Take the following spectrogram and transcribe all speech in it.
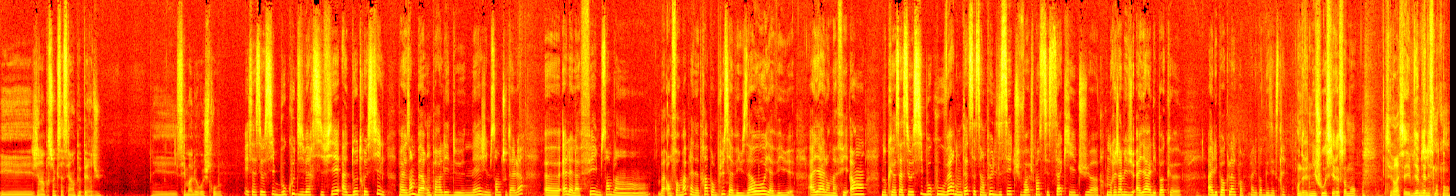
Et j'ai l'impression que ça s'est un peu perdu. Et c'est malheureux, je trouve. Et ça s'est aussi beaucoup diversifié à d'autres styles. Par exemple, bah, on parlait de Neige, il me semble, tout à l'heure. Euh, elle, elle a fait, il me semble, un... bah, en format Planète Rap. En plus, il y avait eu Zao, il y avait eu Aya, elle en a fait un. Donc euh, ça s'est aussi beaucoup ouvert. Donc peut-être ça s'est un peu lissé, tu vois. Je pense que c'est ça qui est dû à... On n'aurait jamais vu Aya à l'époque, euh, à l'époque là, quoi, à l'époque des extraits. On avait Michou aussi récemment. C'est vrai C'est bien bien lisse maintenant.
